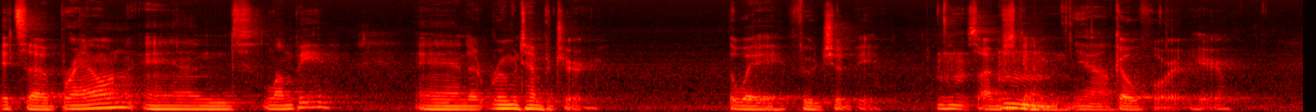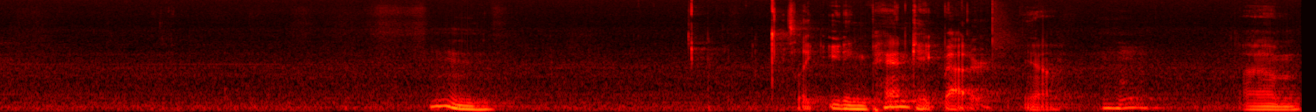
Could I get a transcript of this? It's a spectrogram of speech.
It's uh, brown and lumpy, and at room temperature, the way food should be. So I'm just gonna Mm, yeah. go for it here. Hmm. It's like eating pancake batter. Yeah. Mm-hmm. Um,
